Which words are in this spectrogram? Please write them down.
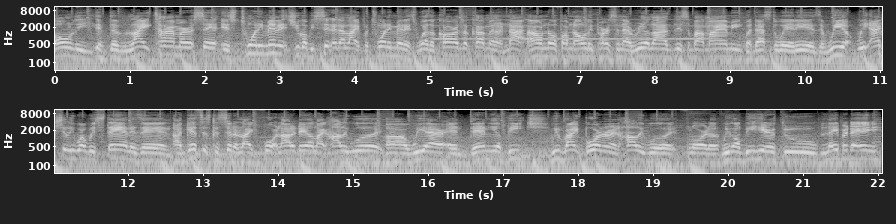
only. If the light timer said it's 20 minutes, you're gonna be sitting at that light for 20 minutes, whether cars are coming or not. I don't know if I'm the only person that realized this about Miami, but that's the way it is. And we we actually where we're staying is in, I guess it's considered like Fort Lauderdale, like Hollywood. Uh, we are in Dania Beach. We right border in Hollywood, Florida. We're gonna be here through Labor Day.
